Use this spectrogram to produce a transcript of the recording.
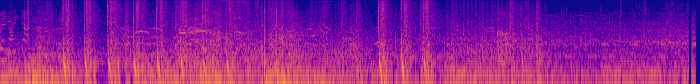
everybody.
